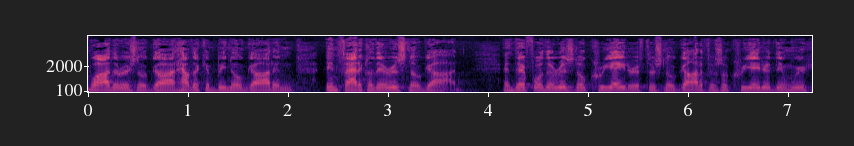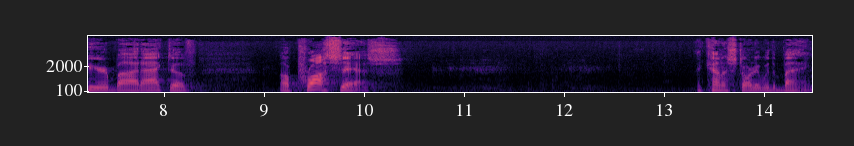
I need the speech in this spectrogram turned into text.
why there is no God, how there can be no God, and emphatically, there is no God and therefore there is no creator. If there's no God, if there's no creator, then we're here by an act of a process. It kind of started with a bang.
